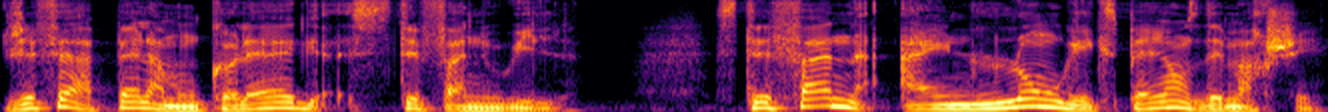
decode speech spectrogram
j'ai fait appel à mon collègue Stéphane Will. Stéphane a une longue expérience des marchés.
